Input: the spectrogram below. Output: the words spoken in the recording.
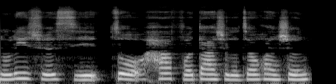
努力学习，做哈佛大学的交换生，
